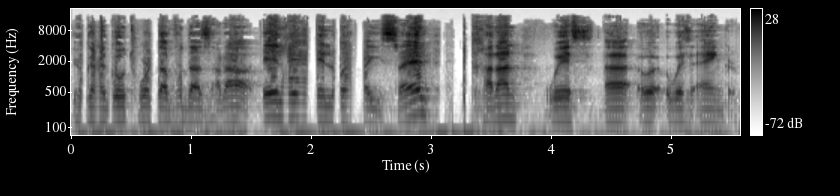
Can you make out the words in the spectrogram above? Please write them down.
you're going to go toward Avodah Zarah. Ele Elohim Israel. Becharan with, uh, with anger.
